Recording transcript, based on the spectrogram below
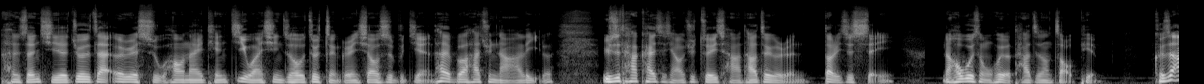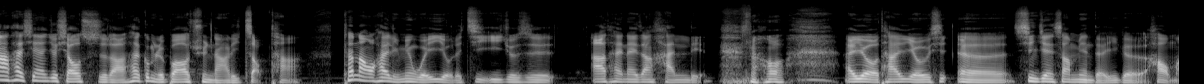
很神奇的，就是在二月十五号那一天寄完信之后，就整个人消失不见，他也不知道他去哪里了。于是他开始想要去追查他这个人到底是谁，然后为什么会有他这张照片。可是阿泰现在就消失了，他根本就不知道去哪里找他。他脑海里面唯一有的记忆就是阿泰那张憨脸，然后还有他邮信呃信件上面的一个号码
